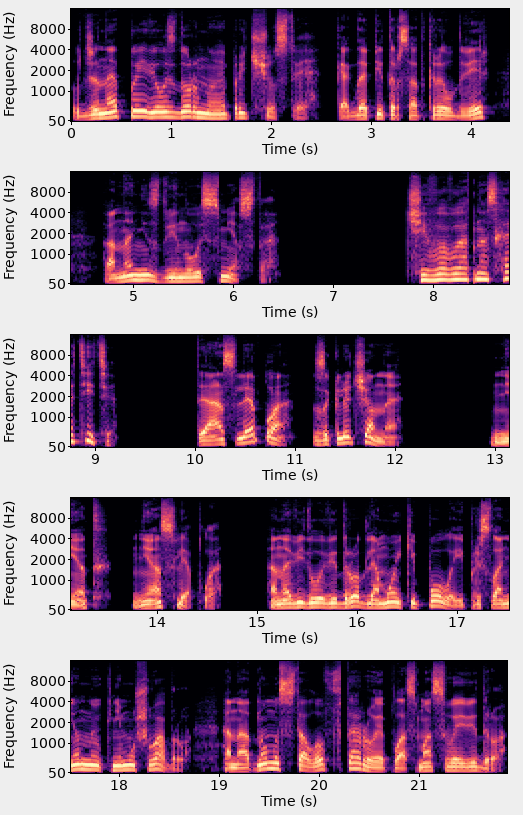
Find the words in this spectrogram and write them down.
У Джанет появилось дурное предчувствие. Когда Питерс открыл дверь, она не сдвинулась с места. «Чего вы от нас хотите?» «Ты ослепла, заключенная?» Нет, не ослепла. Она видела ведро для мойки пола и прислоненную к нему швабру, а на одном из столов второе пластмассовое ведро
